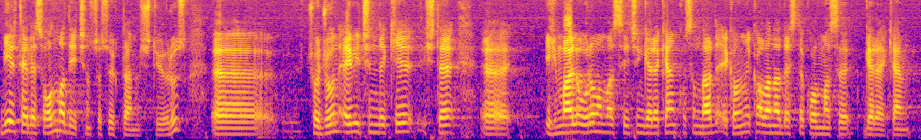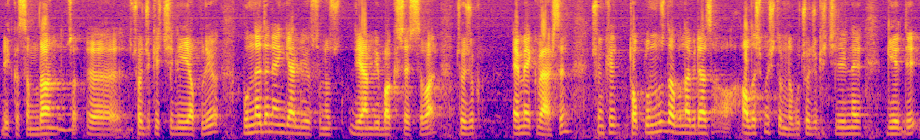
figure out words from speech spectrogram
1 TL'si olmadığı için suça sürüklenmiş diyoruz. Çocuğun ev içindeki işte e, ihmale uğramaması için gereken kısımlarda ekonomik alana destek olması gereken bir kısımdan e, çocuk işçiliği yapılıyor. Bunu neden engelliyorsunuz diyen bir bakış açısı var. Çocuk emek versin. Çünkü toplumumuz da buna biraz alışmış durumda. Bu çocuk işçiliğine girdi,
